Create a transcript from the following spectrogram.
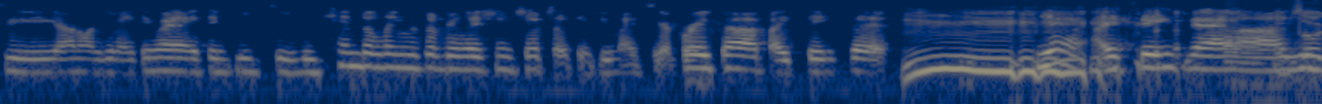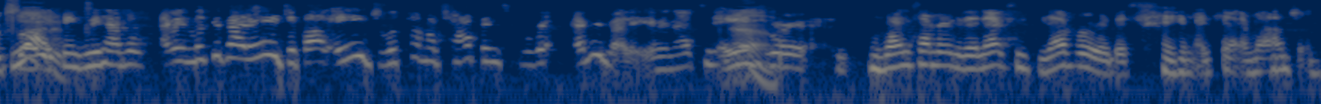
see, I don't want to give anything away. I think you'd see rekindlings of relationships. I think you might see a breakup. I think that, mm. yeah, I think that, uh, so yeah, I think we'd have, a, I mean, look at that age. At that age, look how much happens for everybody. I mean, that's an age Yeah. where one summer to the next, is never the same. I can't imagine.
